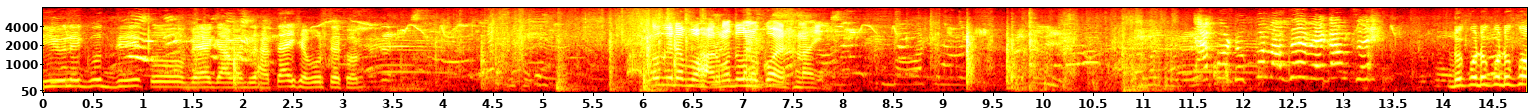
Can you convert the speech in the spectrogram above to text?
ইউনিক বুদ্ধি তো ব্যাগ আমাদের হাতে আইসা পড়ছে এখন। বহার মতো কোনো কয়েস নাই। ঢুকবো ঢুকবো ঢুকবো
